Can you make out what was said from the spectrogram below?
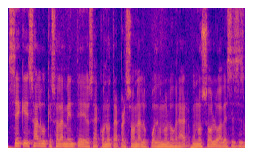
Sé que es algo que solamente, o sea, con otra persona lo puede uno lograr. Uno solo a veces es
